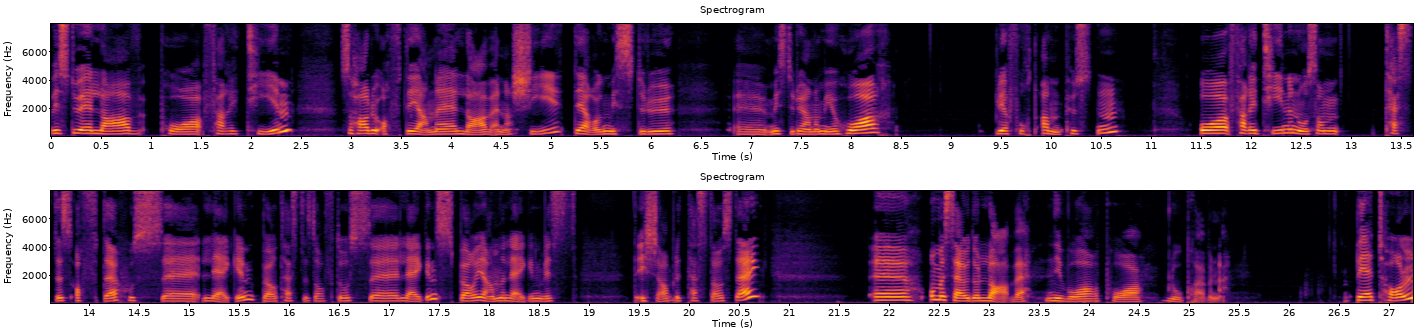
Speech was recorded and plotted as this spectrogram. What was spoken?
Hvis du er lav på ferritin, så har du ofte gjerne lav energi. Der òg mister eh, mister du gjerne mye hår. Blir fort andpusten. Og ferritin er noe som testes ofte hos eh, legen. Bør testes ofte hos eh, legen. Spør gjerne legen hvis det ikke har blitt testa hos deg. Eh, og vi ser jo da lave nivåer på blodprøvene. B12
